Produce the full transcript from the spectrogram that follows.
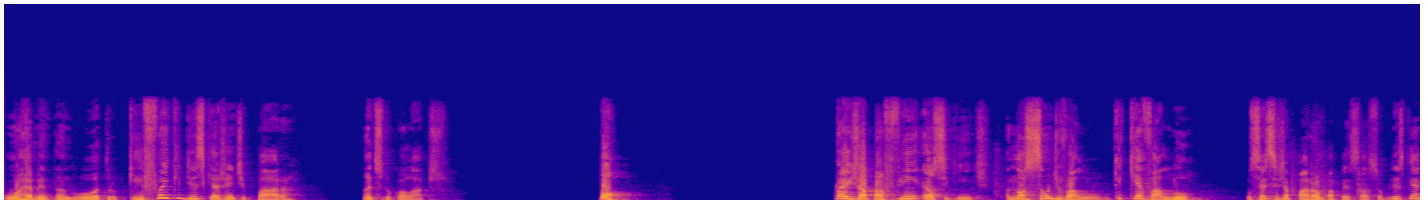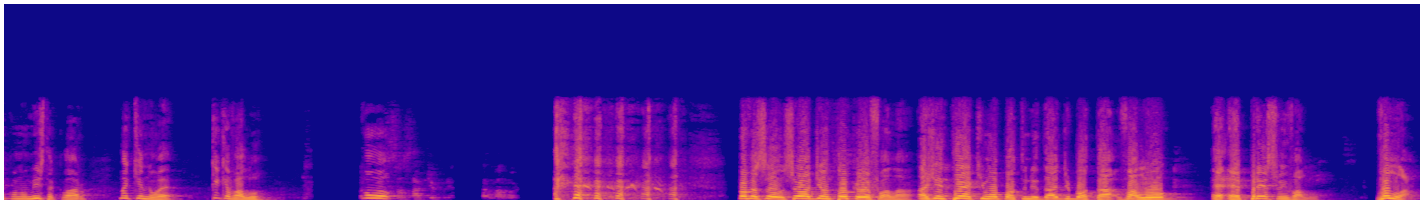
Um arrebentando o outro. Quem foi que disse que a gente para antes do colapso? Bom, para ir já para fim, é o seguinte: a noção de valor. O que é valor? Não sei se já pararam para pensar sobre isso. Quem é economista, claro, mas quem não é? O que é valor? O... Professor, o senhor adiantou que eu ia falar. A gente tem aqui uma oportunidade de botar valor, é, é preço em valor. Vamos lá.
